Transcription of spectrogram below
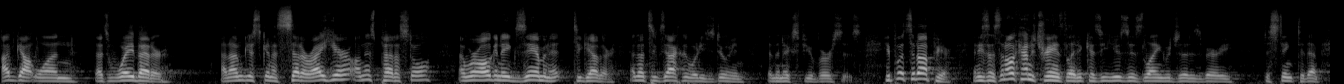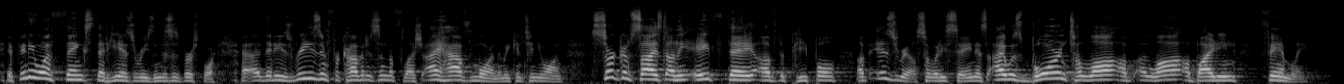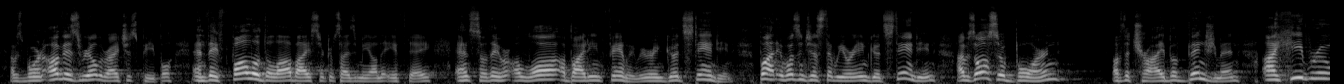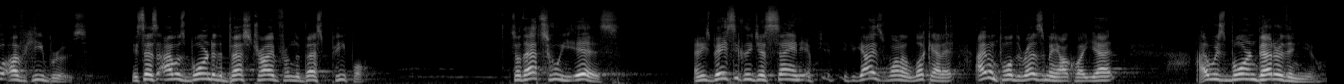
I've got one that's way better. And I'm just going to set it right here on this pedestal, and we're all going to examine it together. And that's exactly what he's doing in the next few verses. He puts it up here, and he says, and I'll kind of translate it because he uses language that is very distinct to them. If anyone thinks that he has reason, this is verse 4, uh, uh, that he has reason for confidence in the flesh, I have more. And then we continue on. Circumcised on the eighth day of the people of Israel. So what he's saying is, I was born to law, a law abiding family. I was born of Israel, the righteous people, and they followed the law by circumcising me on the eighth day. And so they were a law abiding family. We were in good standing. But it wasn't just that we were in good standing, I was also born of the tribe of Benjamin, a Hebrew of Hebrews. He says, I was born to the best tribe from the best people. So that's who he is. And he's basically just saying, if, if you guys want to look at it, I haven't pulled the resume out quite yet. I was born better than you.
